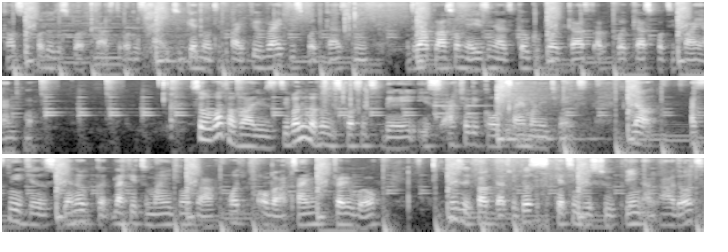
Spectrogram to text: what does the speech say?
can also follow this podcast all this time to get notified. If you write this podcast in whatever platform you're using as Google Podcast, Apple Podcast, Spotify, and more. So, what are values? The value we're going to be discussing today is actually called time management. Now, as teenagers, we are not likely to manage much of our time very well. Is the fact that we're just getting used to being an adult,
